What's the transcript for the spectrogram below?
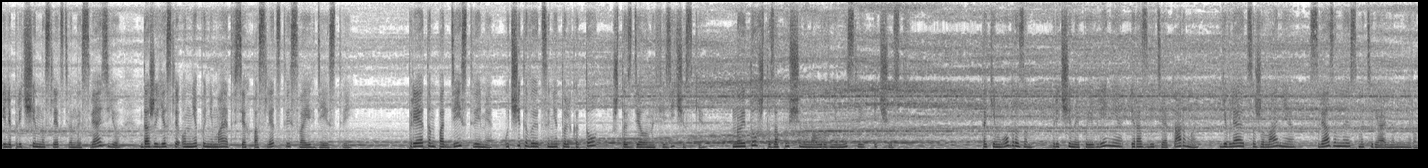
или причинно-следственной связью даже если он не понимает всех последствий своих действий. При этом под действиями учитывается не только то, что сделано физически, но и то, что запущено на уровне мыслей и чувств. Таким образом, причиной появления и развития кармы являются желания, связанные с материальным миром.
